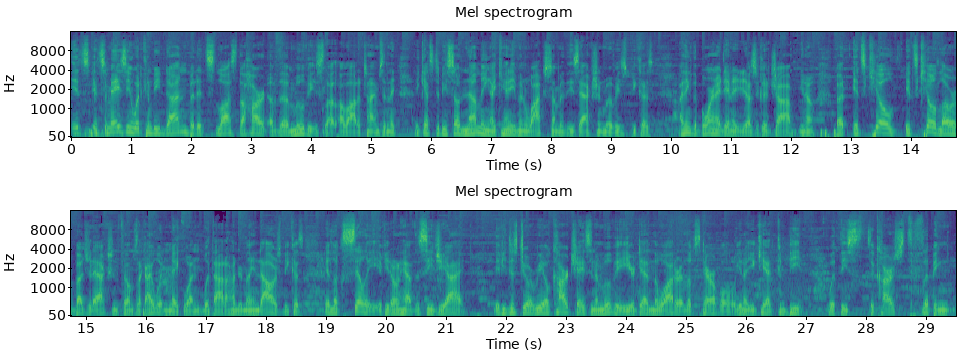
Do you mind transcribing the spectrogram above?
it's it's amazing what can be done, but it's lost the heart of the movies a lot of times, and it, it gets to be so numbing. I can't even watch some of these action movies because I think the Bourne Identity does a good job, you know. But it's killed it's killed lower budget action films. Like I wouldn't make one without a hundred million dollars because it looks silly if you don't have the CGI. If you just do a real car chase in a movie, you're dead in the water. It looks terrible. You know, you can't compete with these the cars flipping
